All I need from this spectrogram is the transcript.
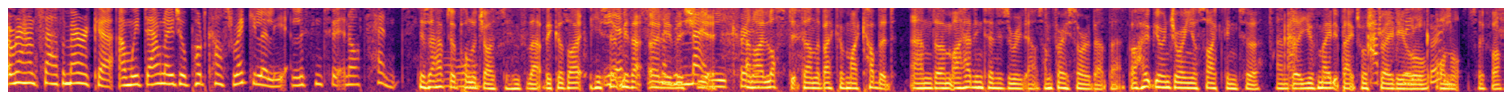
around South America, and we download your podcast regularly and listen to it in our tents." Yes, I have to apologise to him for that because I, he sent Yes, me that earlier this May, year, Chris. and I lost it down the back of my cupboard, and um, I had intended to read it out. So I'm very sorry about that. But I hope you're enjoying your cycling tour, and uh, you've made it back to Australia or, or not so far.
